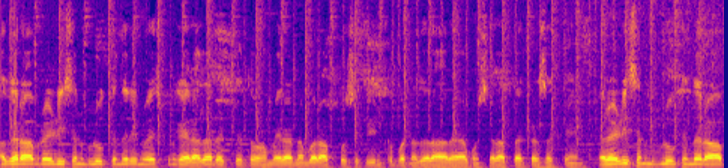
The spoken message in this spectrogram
अगर आप रेडिसन ब्लू के अंदर इन्वेस्टमेंट का इरादा रखते हैं तो मेरा नंबर आपको स्क्रीन के ऊपर नज़र आ रहा है। आप मुझसे रब्ता कर सकते हैं। रेडिसन ब्लू के अंदर आप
